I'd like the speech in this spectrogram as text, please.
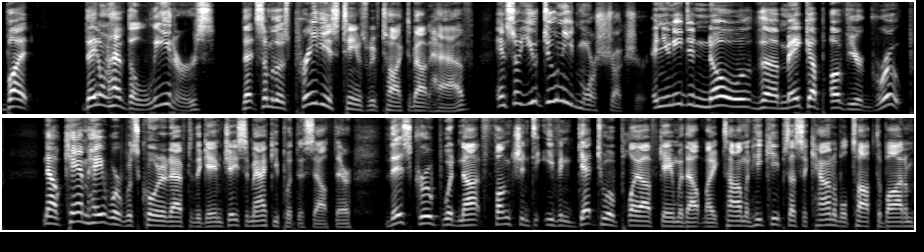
but they don't have the leaders that some of those previous teams we've talked about have. And so you do need more structure and you need to know the makeup of your group. Now, Cam Heyward was quoted after the game. Jason Mackey put this out there. This group would not function to even get to a playoff game without Mike Tomlin. He keeps us accountable top to bottom.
